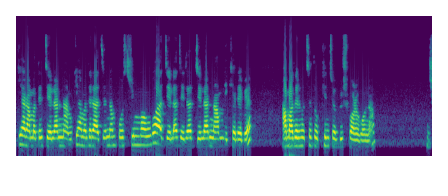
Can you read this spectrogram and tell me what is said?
কি? আর আমাদের জেলার নাম কি? আমাদের রাজ্যের নাম পশ্চিমবঙ্গ, আর জেলা যে যার জেলার নাম লিখে দেবে। আমাদের হচ্ছে দক্ষিণ চব্বিশ পরগনা। ঝ,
